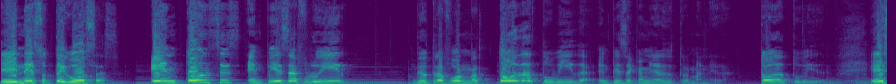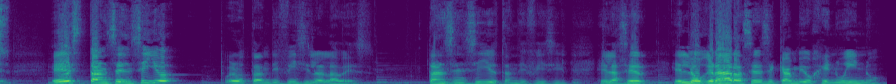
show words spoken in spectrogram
en eso te gozas, entonces empieza a fluir de otra forma toda tu vida, empieza a caminar de otra manera, toda tu vida. Es, es tan sencillo pero tan difícil a la vez. Tan sencillo y tan difícil. El hacer, el lograr hacer ese cambio genuino.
